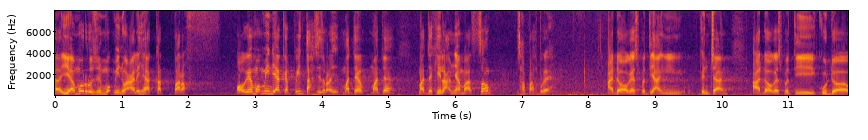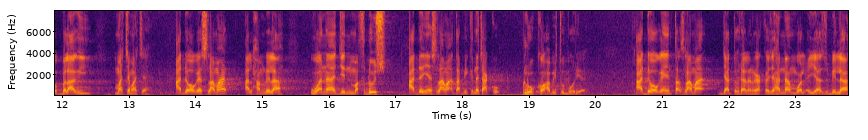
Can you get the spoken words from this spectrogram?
eh, yamurrul mu'minu 'alaiha taraf orang mukmin dia akan pintah sirat ni macam macam macam kilap menyambar. So, sampai sebelah ada orang seperti angin kencang ada orang seperti kuda berlari macam-macam. Ada orang selamat alhamdulillah wanajin makdush ada yang selamat tapi kena cakup luka habis tubuh dia. Ada orang yang tak selamat jatuh dalam neraka jahanam wal iazubillah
